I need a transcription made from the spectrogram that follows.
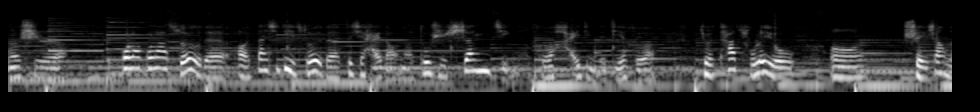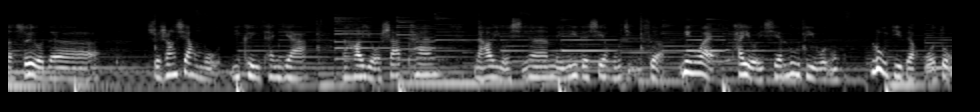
嗯是。波拉波拉所有的哦，大溪地所有的这些海岛呢，都是山景和海景的结合。就是它除了有嗯水上的所有的水上项目你可以参加，然后有沙滩，然后有些美丽的泻湖景色。另外，它有一些陆地文陆地的活动，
